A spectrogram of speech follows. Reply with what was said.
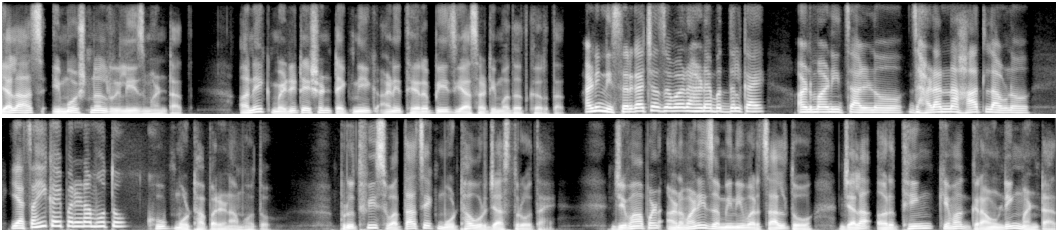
यालाच इमोशनल रिलीज म्हणतात. अनेक मेडिटेशन टेक्निक आणि थेरपीज यासाठी मदत करतात. आणि निसर्गाच्या जवळ राहण्याबद्दल काय? अणमाणी चालणं झाडांना हात लावणं याचाही काही परिणाम होतो? खूप मोठा परिणाम होतो. पृथ्वी स्वतःच एक मोठा ऊर्जा स्रोत आहे. जेव्हा आपण अणवाणी जमिनीवर चालतो ज्याला अर्थिंग किंवा ग्राउंडिंग म्हणतात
